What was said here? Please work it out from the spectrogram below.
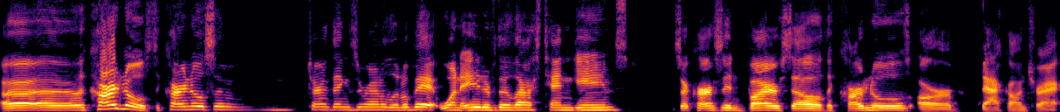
Uh, the Cardinals. The Cardinals have turned things around a little bit. Won eight of their last ten games. So Carson, buy or sell. The Cardinals are back on track.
